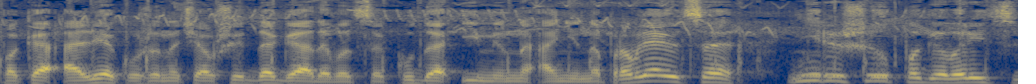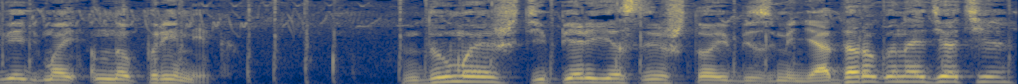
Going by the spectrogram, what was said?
пока Олег, уже начавший догадываться, куда именно они направляются, не решил поговорить с ведьмой напрямик. «Думаешь, теперь, если что, и без меня дорогу найдете?»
